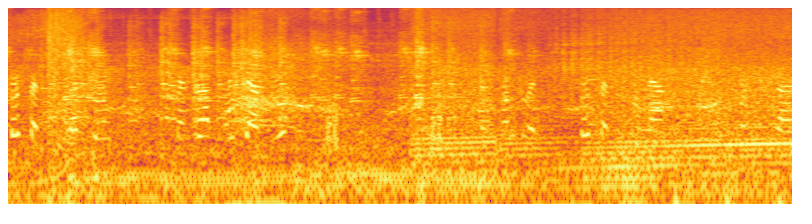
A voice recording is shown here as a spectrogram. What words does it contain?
Suspect rescue. Central, West County. Respond to it. Suspect now. Police car.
